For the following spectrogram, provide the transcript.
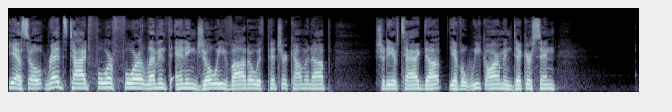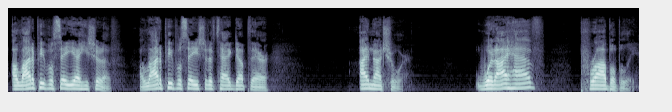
Yeah, so Reds tied 4 4, 11th inning. Joey Votto with pitcher coming up. Should he have tagged up? You have a weak arm in Dickerson. A lot of people say, yeah, he should have. A lot of people say he should have tagged up there. I'm not sure. Would I have? Probably.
